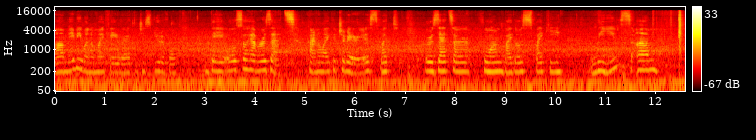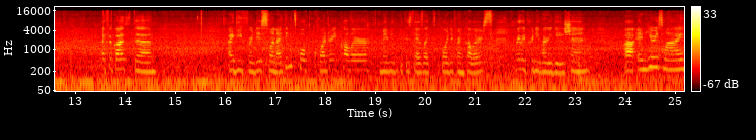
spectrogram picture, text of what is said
uh, maybe one of my favorites just beautiful. They also have rosettes kind of like Echeverias but rosettes are formed by those spiky leaves. Um, I forgot the ID for this one. I think it's called quadricolor, maybe because there's like four different colors. Really pretty variegation. Uh, and here is my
